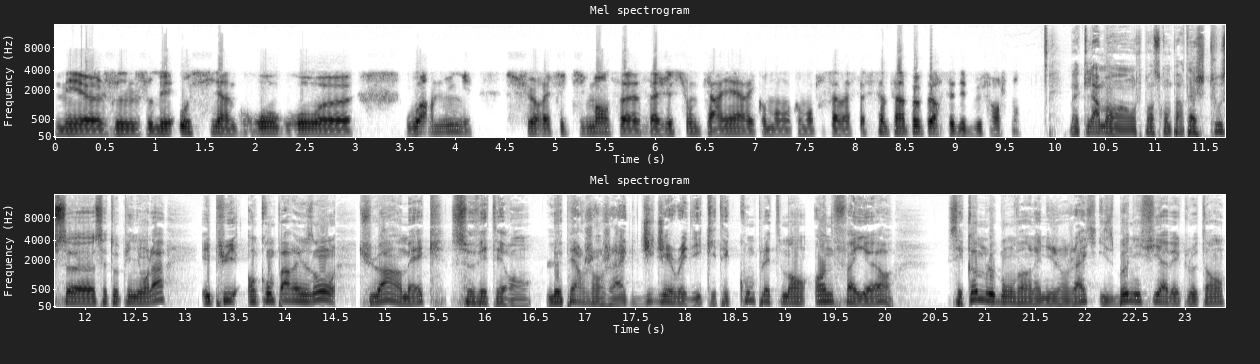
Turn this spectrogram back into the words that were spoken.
mais euh, je, je, mets aussi un gros gros euh, warning sur effectivement sa, sa, gestion de carrière et comment comment tout ça va se passer. Ça me fait un peu peur ces débuts, franchement. Bah clairement, hein, je pense qu'on partage tous euh, cette opinion-là. Et puis en comparaison, tu as un mec, ce vétéran, le père Jean-Jacques, DJ Reddy, qui était complètement on fire. C'est comme le bon vin, l'ami Jean-Jacques, il se bonifie avec le temps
